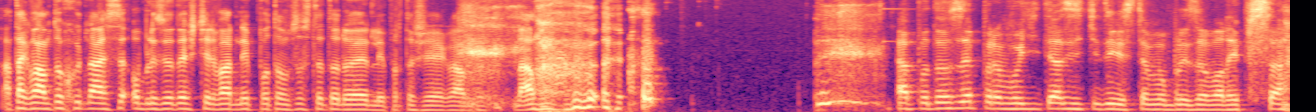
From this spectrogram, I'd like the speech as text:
a tak vám to chutná, že se oblizujete ještě dva dny po tom, co jste to dojedli, protože jak vám to chutnalo. A potom se probudíte a zjistíte, že jste oblizovali psa.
